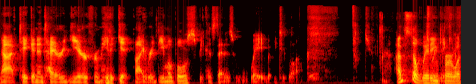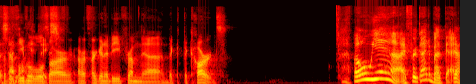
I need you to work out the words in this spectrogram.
not take an entire year for me to get my redeemables because that is way way too long. I'm still waiting for what the ridiculous how long it redeemables are are, are going to be from the, the the cards. Oh yeah, I forgot about that. Yeah.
